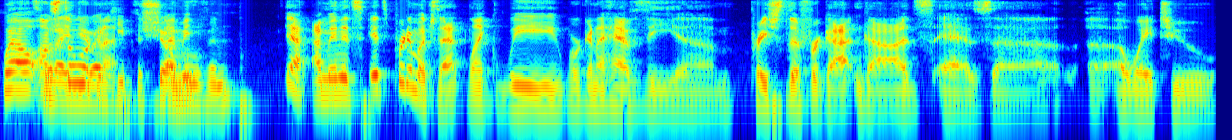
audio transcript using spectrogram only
Well, That's I'm what I still do. working I on- keep the show I mean, moving. Yeah, I mean it's it's pretty much that. Like we we're gonna have the um, priest of the forgotten gods as uh, a, a way to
